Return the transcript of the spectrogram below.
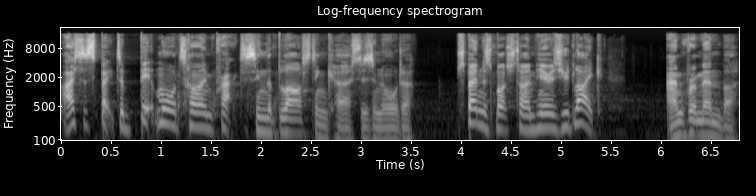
I suspect a bit more time practicing the blasting curses in order. Spend as much time here as you'd like. And remember,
